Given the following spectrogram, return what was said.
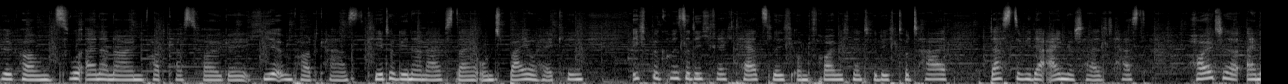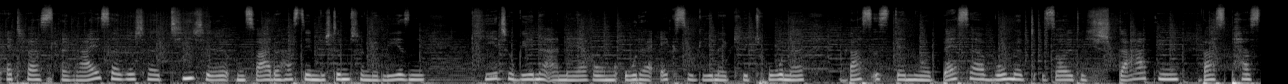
willkommen zu einer neuen Podcast-Folge hier im Podcast Ketogener Lifestyle und Biohacking. Ich begrüße dich recht herzlich und freue mich natürlich total, dass du wieder eingeschaltet hast. Heute ein etwas reißerischer Titel und zwar, du hast ihn bestimmt schon gelesen, ketogene Ernährung oder exogene Ketone. Was ist denn nur besser? Womit sollte ich starten? Was passt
